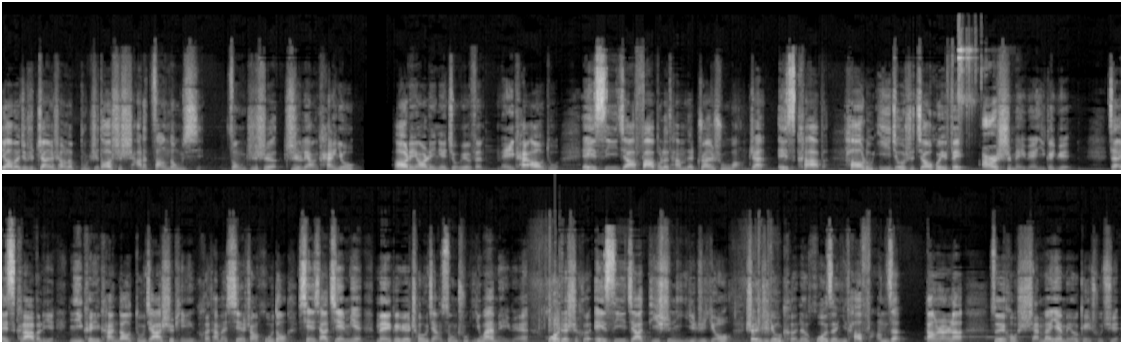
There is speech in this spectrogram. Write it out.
要么就是沾上了不知道是啥的脏东西，总之是质量堪忧。二零二零年九月份，梅开二度，Ace 一家发布了他们的专属网站 Ace Club，套路依旧是交会费二十美元一个月。在 Ace Club 里，你可以看到独家视频和他们线上互动、线下见面，每个月抽奖送出一万美元，或者是和 Ace 一家迪士尼一日游，甚至有可能获赠一套房子。当然了，最后什么也没有给出去，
